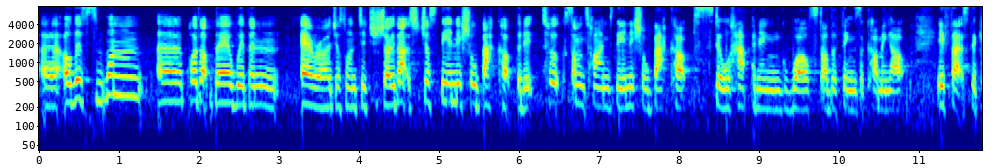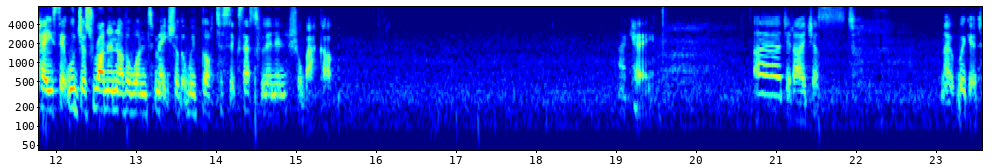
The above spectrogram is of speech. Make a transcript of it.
Uh, oh, there's one uh, pod up there with an error I just wanted to show. That's just the initial backup that it took. Sometimes the initial backup's still happening whilst other things are coming up. If that's the case, it will just run another one to make sure that we've got a successful initial backup. Okay. Uh, did I just... No, we're good.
